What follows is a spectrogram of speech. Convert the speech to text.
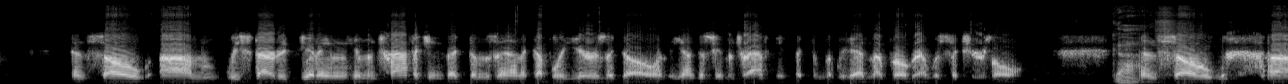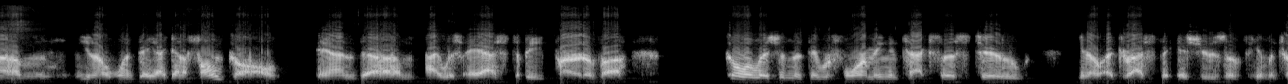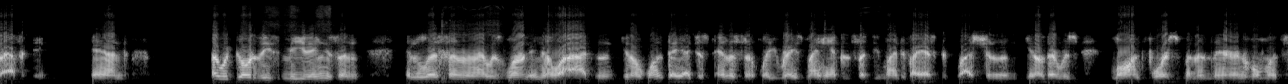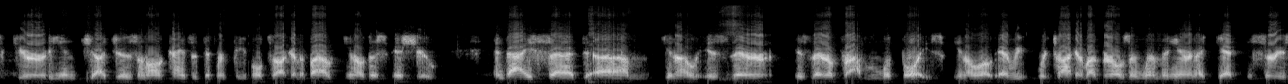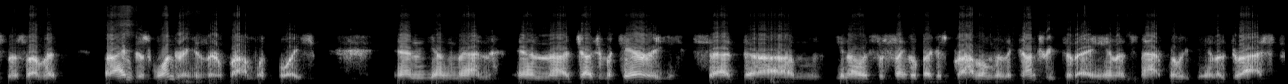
And so um, we started getting human trafficking victims in a couple of years ago, and the youngest human trafficking victim that we had in our program was six years old. God. And so, um, you know, one day I got a phone call and um, I was asked to be part of a coalition that they were forming in Texas to, you know, address the issues of human trafficking. And I would go to these meetings and and listen, and I was learning a lot. And you know, one day I just innocently raised my hand and said, "Do you mind if I ask a question?" And you know, there was law enforcement in there, and Homeland Security, and judges, and all kinds of different people talking about you know this issue. And I said, um, you know, is there is there a problem with boys? You know, every we're talking about girls and women here, and I get the seriousness of it, but I'm just wondering, is there a problem with boys and young men? And uh, Judge McCary said, um, you know, it's the single biggest problem in the country today, and it's not really being addressed.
